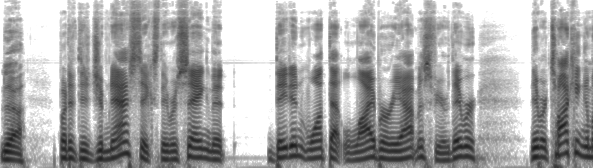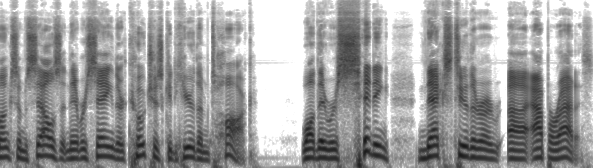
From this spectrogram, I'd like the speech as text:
Yeah. But at the gymnastics, they were saying that they didn't want that library atmosphere. They were they were talking amongst themselves, and they were saying their coaches could hear them talk while they were sitting next to their uh, apparatus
